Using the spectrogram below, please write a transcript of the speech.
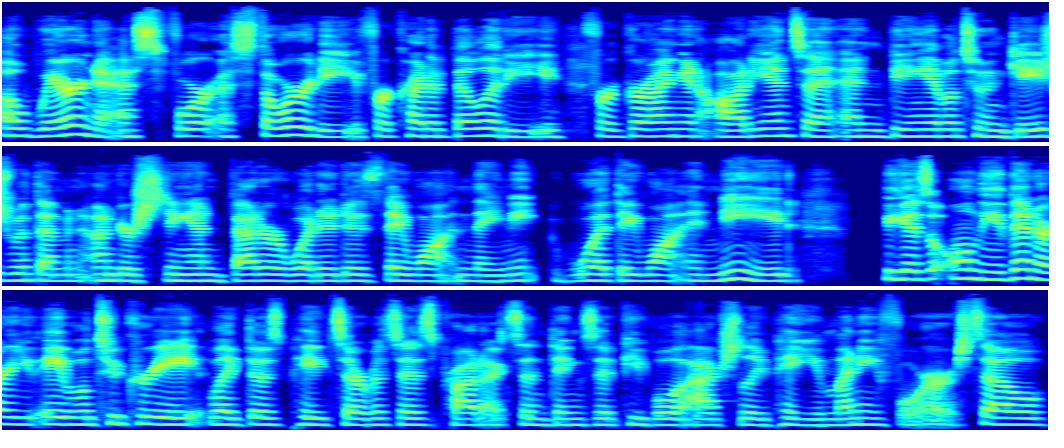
awareness, for authority, for credibility, for growing an audience and, and being able to engage with them and understand better what it is they want and they need, what they want and need because only then are you able to create like those paid services, products, and things that people will actually pay you money for. So,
